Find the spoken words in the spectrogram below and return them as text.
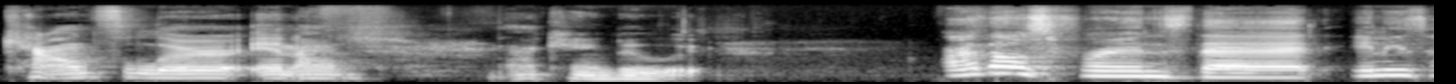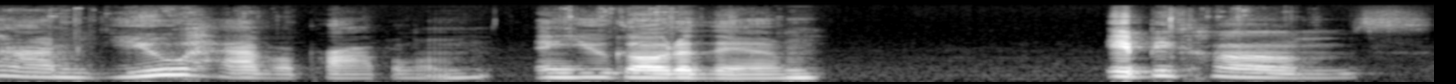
counselor and I I can't do it. Are those friends that anytime you have a problem and you go to them, it becomes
